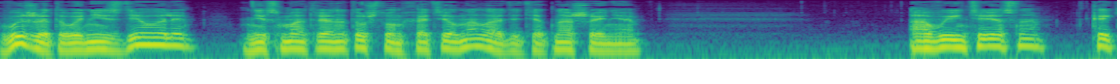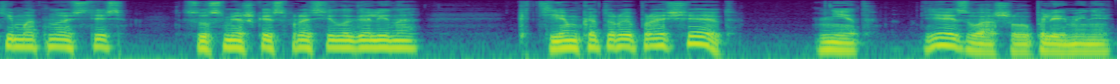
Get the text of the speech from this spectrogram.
вы же этого не сделали, несмотря на то, что он хотел наладить отношения. «А вы, интересно, к каким относитесь?» — с усмешкой спросила Галина. «К тем, которые прощают?» «Нет, я из вашего племени»,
